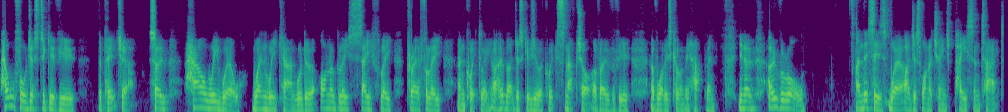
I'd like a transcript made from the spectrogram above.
helpful just to give you the picture. So, how we will, when we can, we'll do it honorably, safely, prayerfully, and quickly. I hope that just gives you a quick snapshot of overview of what is currently happening. You know, overall, and this is where I just want to change pace and tact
